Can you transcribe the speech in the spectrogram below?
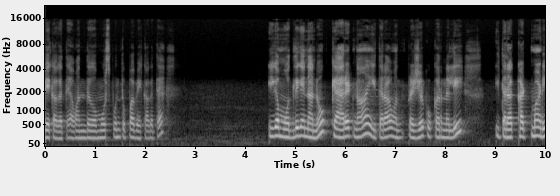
ಬೇಕಾಗತ್ತೆ. ಒಂದು ಮೂರು ಸ್ಪೂನ್ ತುಪ್ಪ ಬೇಕಾಗುತ್ತೆ. ಈಗ ಮೊದಲಿಗೆ ನಾನು ಕ್ಯಾರೆಟ್ನ ಈ ಥರ ಒಂದು ಪ್ರೆಷರ್ ಕುಕ್ಕರ್ನಲ್ಲಿ ಈ ಥರ ಕಟ್ ಮಾಡಿ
